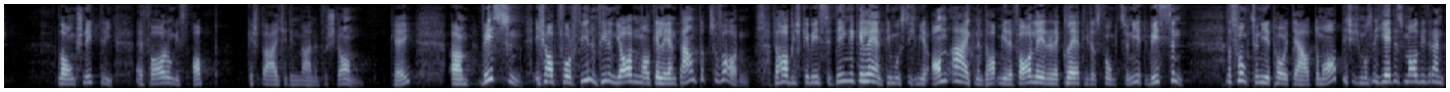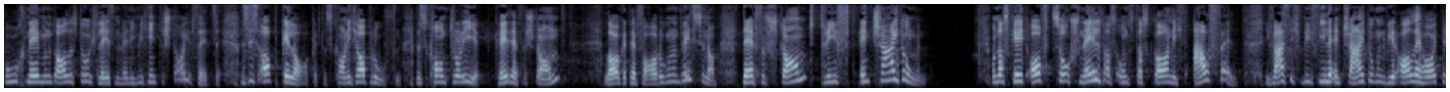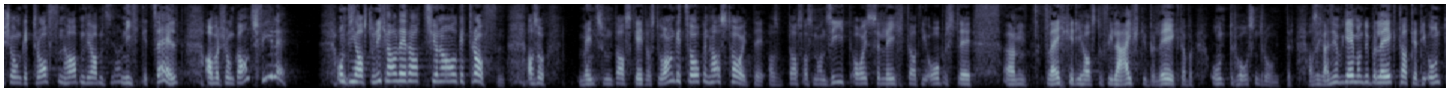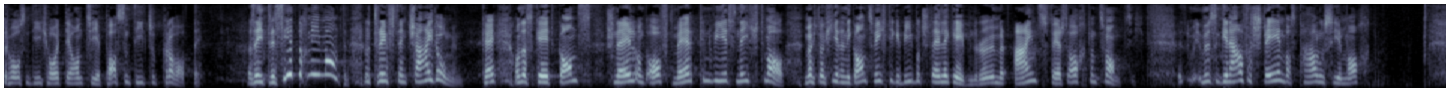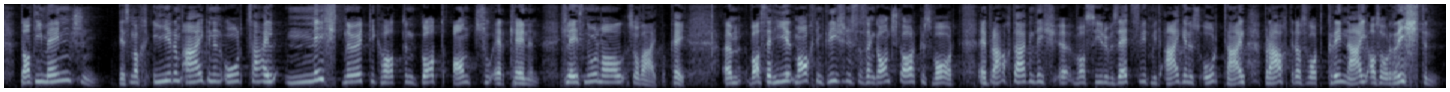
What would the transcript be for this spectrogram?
Lang Schnitt drin. Erfahrung ist abgespeichert in meinem Verstand. Okay? Ähm, Wissen. Ich habe vor vielen, vielen Jahren mal gelernt, Auto zu fahren. Da habe ich gewisse Dinge gelernt, die musste ich mir aneignen. Da hat mir der Fahrlehrer erklärt, wie das funktioniert. Wissen. Das funktioniert heute automatisch. Ich muss nicht jedes Mal wieder ein Buch nehmen und alles durchlesen, wenn ich mich hinter Steuer setze. Das ist abgelagert. Das kann ich abrufen. Das kontrolliert. Okay? Der Verstand lagert Erfahrungen und Wissen ab. Der Verstand trifft Entscheidungen. Und das geht oft so schnell, dass uns das gar nicht auffällt. Ich weiß nicht, wie viele Entscheidungen wir alle heute schon getroffen haben. Wir haben sie noch nicht gezählt, aber schon ganz viele. Und die hast du nicht alle rational getroffen. Also, wenn es um das geht, was du angezogen hast heute, also das, was man sieht äußerlich, da die oberste ähm, Fläche, die hast du vielleicht überlegt, aber Unterhosen drunter. Also ich weiß nicht, ob jemand überlegt hat, ja die Unterhosen, die ich heute anziehe, passen die zur Krawatte? Das interessiert doch niemanden. Du triffst Entscheidungen. Okay? Und das geht ganz schnell und oft merken wir es nicht mal. Ich möchte euch hier eine ganz wichtige Bibelstelle geben. Römer 1, Vers 28. Wir müssen genau verstehen, was Paulus hier macht. Da die Menschen es nach ihrem eigenen Urteil nicht nötig hatten, Gott anzuerkennen. Ich lese nur mal so weit, okay. Ähm, was er hier macht, im Griechischen ist das ein ganz starkes Wort. Er braucht eigentlich, äh, was hier übersetzt wird mit eigenes Urteil, braucht er das Wort krinai, also richten.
